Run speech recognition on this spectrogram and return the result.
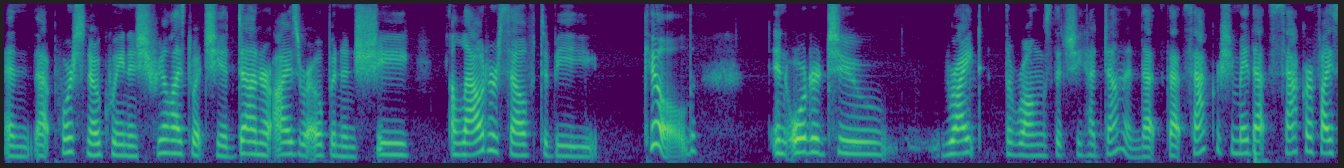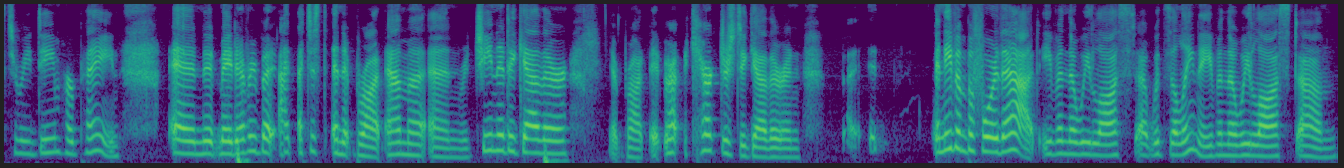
and that poor Snow Queen, and she realized what she had done, her eyes were open, and she allowed herself to be killed in order to right the wrongs that she had done. That that sacri- she made that sacrifice to redeem her pain, and it made everybody. I, I just and it brought Emma and Regina together. It brought, it brought characters together, and it, and even before that, even though we lost uh, with Zelena, even though we lost um,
